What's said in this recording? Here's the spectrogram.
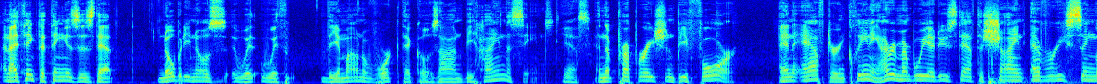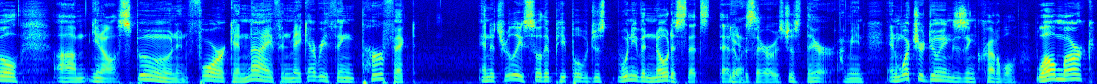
and i think the thing is is that nobody knows with with the amount of work that goes on behind the scenes. Yes. And the preparation before and after and cleaning. I remember we had used to have to shine every single, um, you know, spoon and fork and knife and make everything perfect. And it's really so that people just wouldn't even notice that's, that yes. it was there. It was just there. I mean, and what you're doing is incredible. Well, Mark,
